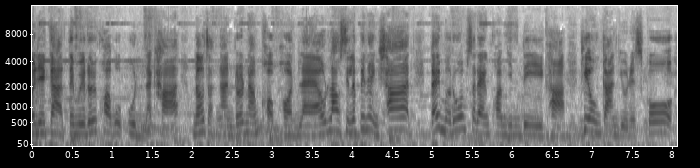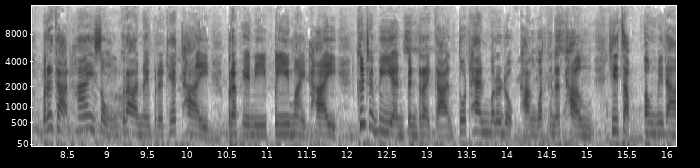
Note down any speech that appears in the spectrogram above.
บรรยากาศเต็มไปด้วยความอบอุ่นนะคะ นอกจากงานรดน้ำขอพรแล้วเหล่าศิลปินแห่งชาติ ได้มาร่วมแสดงความยินดีค่ะ ที่องค์การยูเนสโกประกาศให้สงกรานต์ในประเทศไทย ประเพณีปีใหม่ไทย ขึ้นทะเบียนเป็นรายการตัวแทนมรดกทางวัฒนธรรม ที่จับต้องไม่ได้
